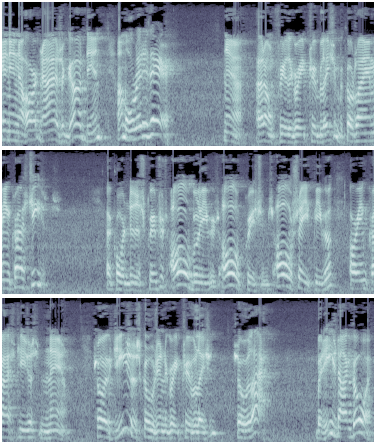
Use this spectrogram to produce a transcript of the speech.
And in the heart and eyes of God, then, I'm already there. Now, I don't fear the great tribulation because I am in Christ Jesus. According to the scriptures, all believers, all Christians, all saved people are in Christ Jesus now. So if Jesus goes into great tribulation, so will I. But he's not going.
